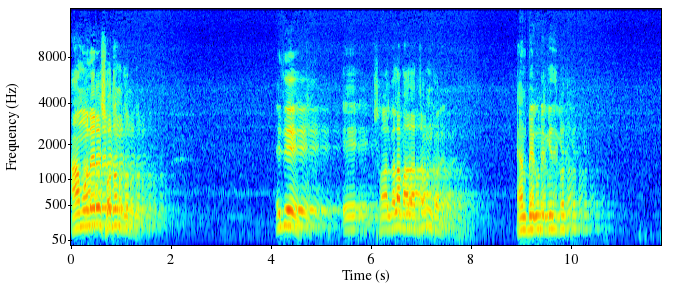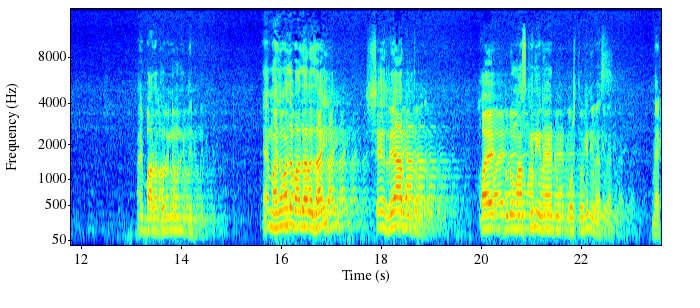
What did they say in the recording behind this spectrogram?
আমলের শোধন করুন। এই যে সকালবেলা বাজার যখন করে, এখন বেগুনের কেজি কত? আমি বাজার করি না অনেক দিন। মাঝে মাঝে বাজারে যাই, সে রেয়ার বলতে পারে। হয় দুটো মাছ কিনি, না একটু গোস্ত কিনি, ব্যাস। ব্যাক।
